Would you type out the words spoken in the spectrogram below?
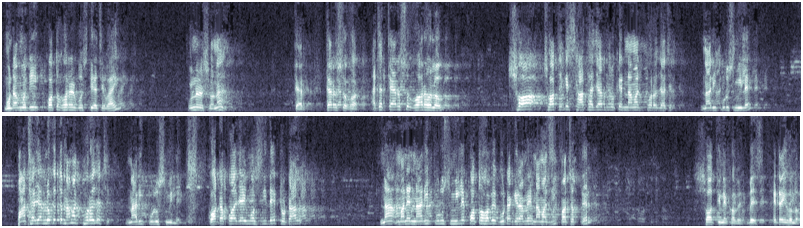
মোটামুটি কত ঘরের বস্তি আছে ভাই? পনেরোশো না? তেরো তেরোশো ঘর। আচ্ছা তেরোশো ঘর হলো ছ থেকে সাত হাজার লোকের নামাজ ফরজ আছে। নারী পুরুষ মিলে। পাঁচ হাজার লোকে তো নামাজ ফরজ আছে। নারী পুরুষ মিলে। কটা পাওয়া যায় মসজিদে টোটাল? না মানে নারী পুরুষ মিলে কত হবে গোটা গ্রামে নামাজি পাঁচকের শ তিনেক হবে। বেশ, এটাই হলো।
